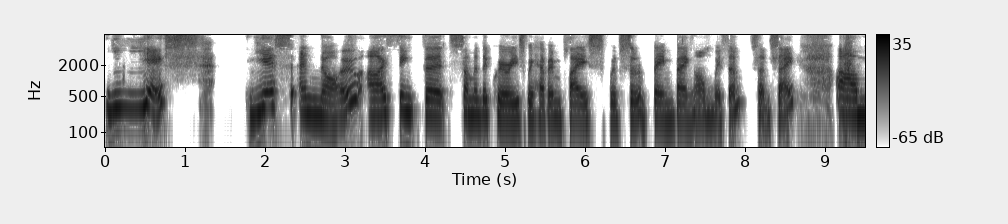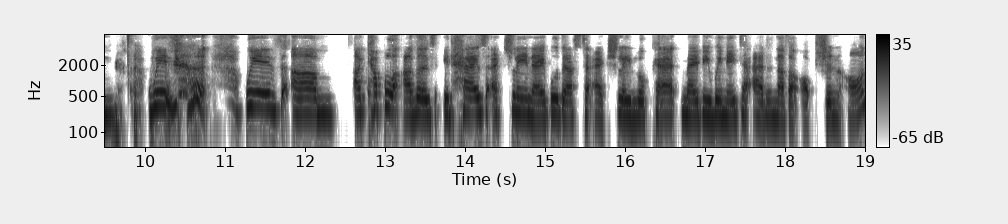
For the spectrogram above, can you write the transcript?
yes, yes and no. I think that some of the queries we have in place, we've sort of been bang on with them, so to say. Um, with with um, a couple of others, it has actually enabled us to actually look at maybe we need to add another option on.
